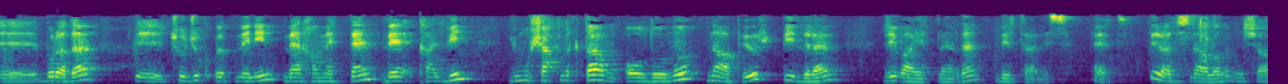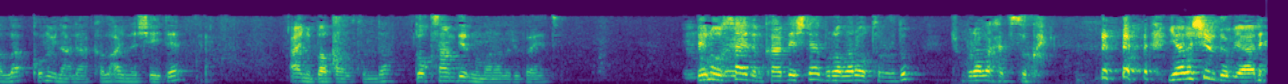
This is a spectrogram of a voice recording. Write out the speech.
e, burada e, çocuk öpmenin merhametten ve kalbin yumuşaklıktan olduğunu ne yapıyor? Bildiren rivayetlerden bir tanesi. Evet. Bir hadis daha alalım inşallah. Konuyla alakalı aynı şeyde. Aynı bab altında. 91 numaralı rivayet. Ben olsaydım kardeşler buralara otururdum. Çünkü buralar hadis okuyor. Yarışırdım yani.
